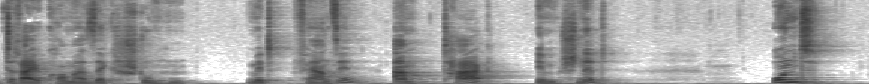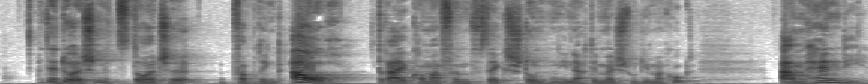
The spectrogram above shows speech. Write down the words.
3,6 Stunden mit Fernsehen am Tag im Schnitt. Und der Durchschnittsdeutsche verbringt auch 3,56 Stunden, je nachdem, welche Studie man guckt, am Handy.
